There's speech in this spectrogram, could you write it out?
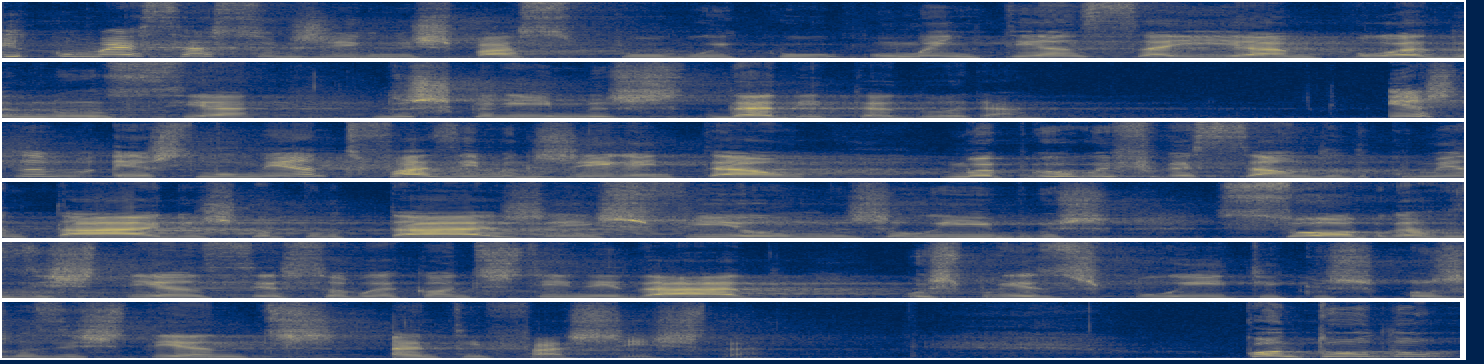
e começa a surgir no espaço público uma intensa e ampla denúncia dos crimes da ditadura. Este, este momento faz emergir, então, uma proliferação de documentários, reportagens, filmes, livros sobre a resistência, sobre a clandestinidade, os presos políticos, os resistentes antifascista. Contudo,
